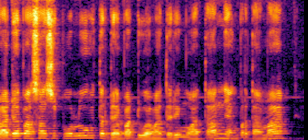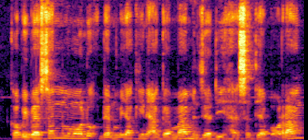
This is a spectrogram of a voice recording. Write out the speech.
Pada pasal 10 terdapat dua materi muatan. Yang pertama, kebebasan memeluk dan meyakini agama menjadi hak setiap orang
